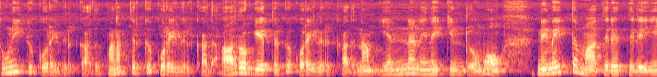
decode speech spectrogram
துணிக்கு குறைவு இருக்காது பணத்திற்கு குறைவு இருக்காது ஆரோக்கியத்திற்கு குறைவு இருக்காது நாம் என்ன நினைக்கின்றோமோ நினைத்த மாத்திரத்திலேயே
